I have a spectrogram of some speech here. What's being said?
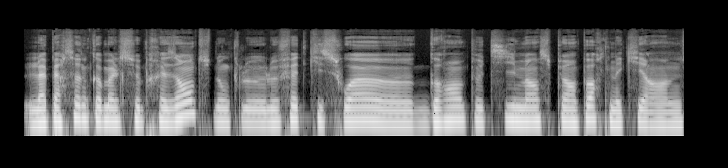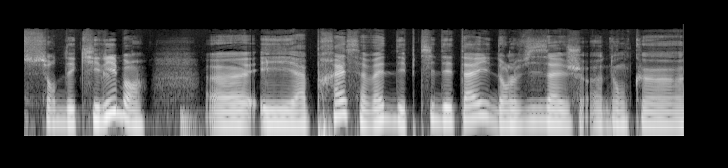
la personne comme elle se présente, donc le, le fait qu'il soit euh, grand, petit, mince, peu importe, mais qu'il y a une sorte d'équilibre. Euh, et après, ça va être des petits détails dans le visage. Donc euh,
